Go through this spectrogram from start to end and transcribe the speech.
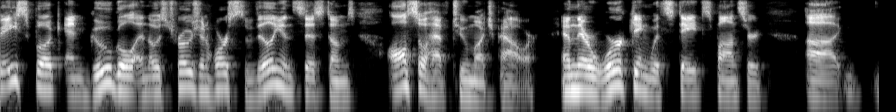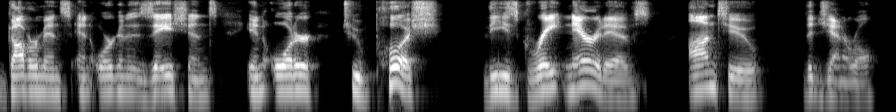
Facebook and Google and those Trojan horse civilian systems also have too much power. And they're working with state sponsored uh, governments and organizations in order to push these great narratives onto the general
